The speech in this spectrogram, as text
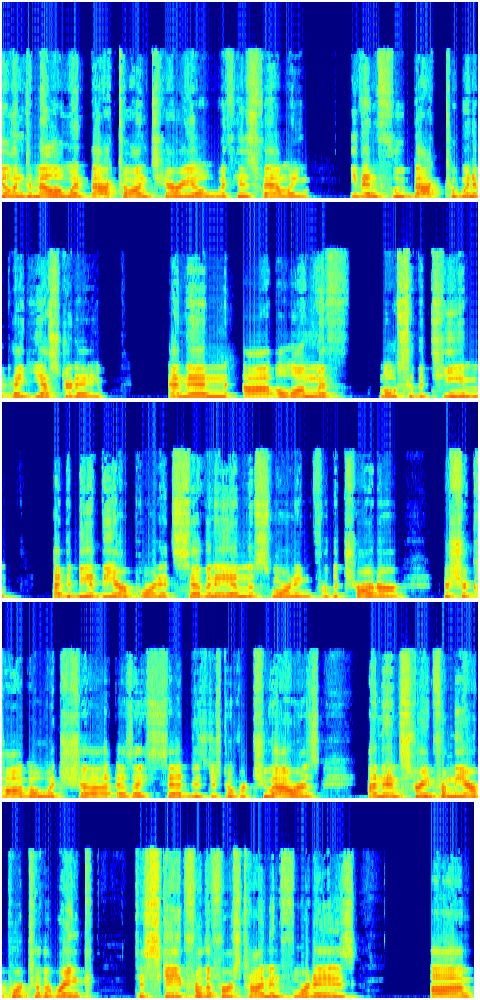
Dylan DeMello went back to Ontario with his family. He then flew back to Winnipeg yesterday, and then, uh, along with most of the team, had to be at the airport at 7 a.m. this morning for the charter to Chicago, which, uh, as I said, is just over two hours, and then straight from the airport to the rink to skate for the first time in four days. Um,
